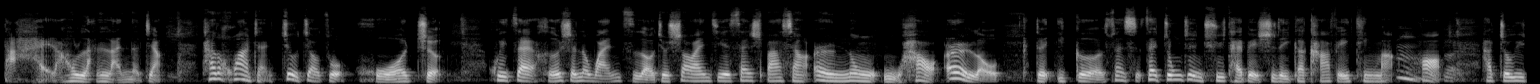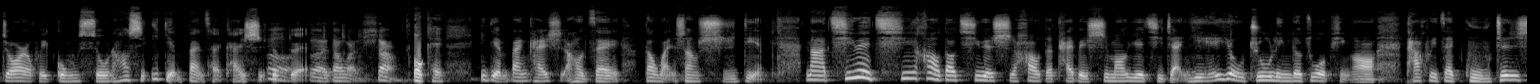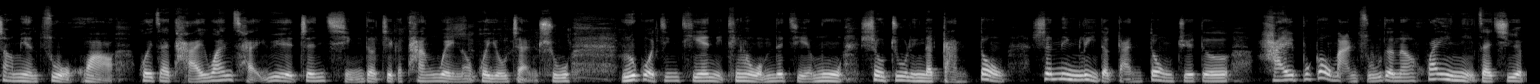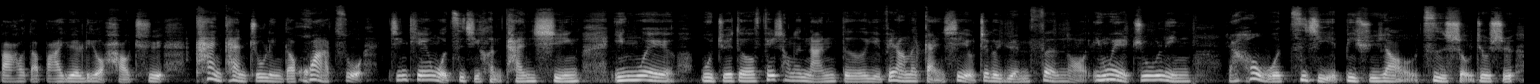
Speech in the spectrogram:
大海，然后蓝蓝的这样，它的画展就叫做活着。会在河神的丸子哦，就少安街三十八巷二弄五号二楼的一个，算是在中正区台北市的一个咖啡厅嘛，嗯，哈，对，他周一周二会公休，然后是一点半才开始，对不对？对，到晚上。OK，一点半开始，然后再到晚上十点。那七月七号到七月十号的台北世贸乐器展也有朱玲的作品哦，他会在古筝上面作画，会在台湾彩乐真情的这个摊。位呢会有展出。如果今天你听了我们的节目，受朱玲的感动、生命力的感动，觉得还不够满足的呢，欢迎你在七月八号到八月六号去看看朱玲的画作。今天我自己很贪心，因为我觉得非常的难得，也非常的感谢有这个缘分哦。因为朱玲，然后我自己也必须要自首，就是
